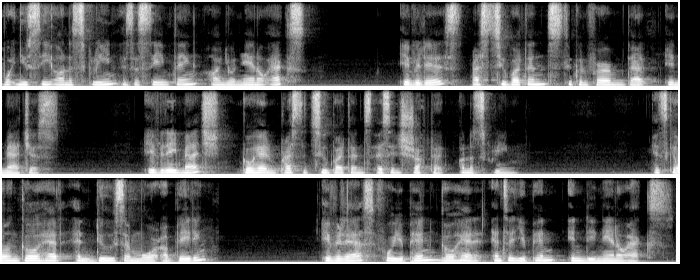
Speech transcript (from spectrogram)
what you see on the screen is the same thing on your Nano X. If it is, press two buttons to confirm that it matches. If they match, go ahead and press the two buttons as instructed on the screen. It's going to go ahead and do some more updating. If it asks for your PIN, go ahead and enter your PIN in the Nano X.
